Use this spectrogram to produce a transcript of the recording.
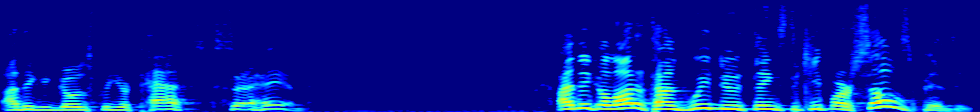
I think it goes for your tasks at hand. I think a lot of times we do things to keep ourselves busy.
